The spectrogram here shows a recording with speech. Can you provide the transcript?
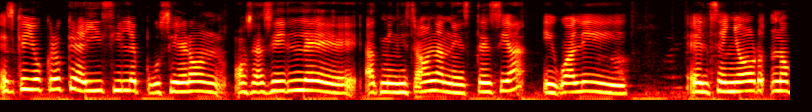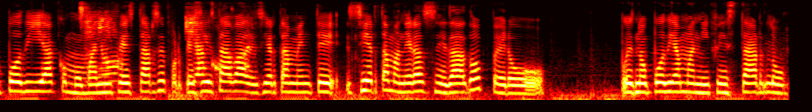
Es que yo creo que ahí sí le pusieron, o sea, sí le administraron la anestesia, igual y el señor no podía como manifestarse porque sí estaba de ciertamente, cierta manera sedado, pero pues no podía manifestarlo.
